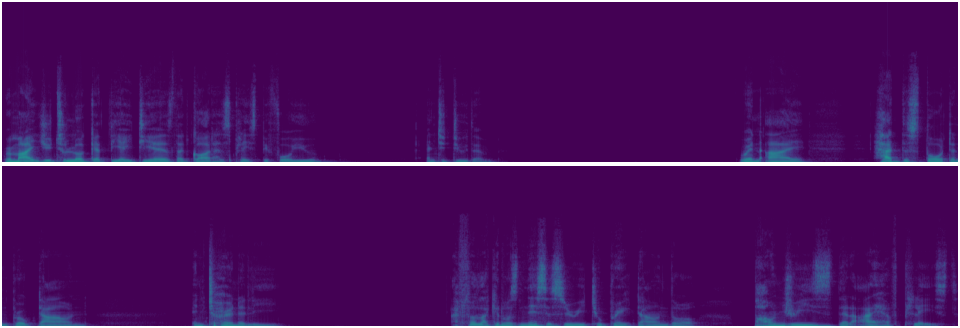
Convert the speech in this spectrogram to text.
remind you to look at the ideas that God has placed before you and to do them. When I had this thought and broke down internally, I felt like it was necessary to break down the boundaries that I have placed,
